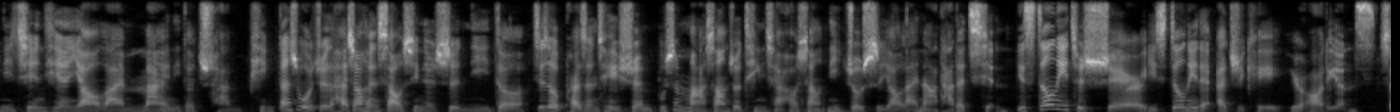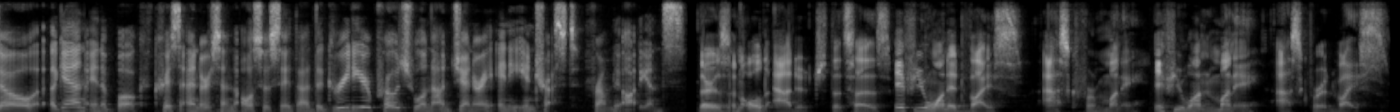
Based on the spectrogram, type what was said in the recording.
你今天要来卖你的产品，但是我觉得还是要很小心的是，你的这个 presentation 不是马上就听起来好像你就是要来拿他的钱。You still need to share. You still need to educate your audience. So again, in the book, Chris Anderson also said that the greedy approach will not generate any interest from the audience. There's an old adage that says, if you want advice, ask for money. If you want money, ask for advice.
